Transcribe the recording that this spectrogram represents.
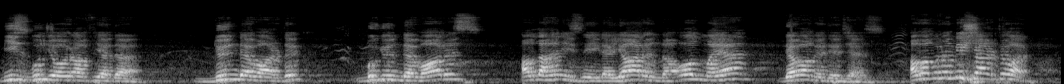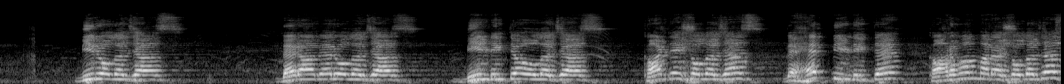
biz bu coğrafyada dün de vardık, bugün de varız. Allah'ın izniyle yarın da olmaya devam edeceğiz. Ama bunun bir şartı var. Bir olacağız, beraber olacağız, birlikte olacağız, kardeş olacağız ve hep birlikte Kahramanmaraş olacağız,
